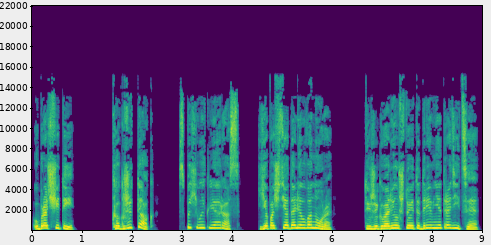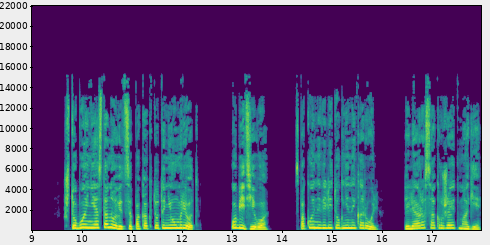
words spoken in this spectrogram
Убрать щиты. Как же так? Вспыхивает Леорас. Я почти одолел Ванора. Ты же говорил, что это древняя традиция. Что бой не остановится, пока кто-то не умрет. Убить его. Спокойно велит огненный король. И Леораса окружают маги.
